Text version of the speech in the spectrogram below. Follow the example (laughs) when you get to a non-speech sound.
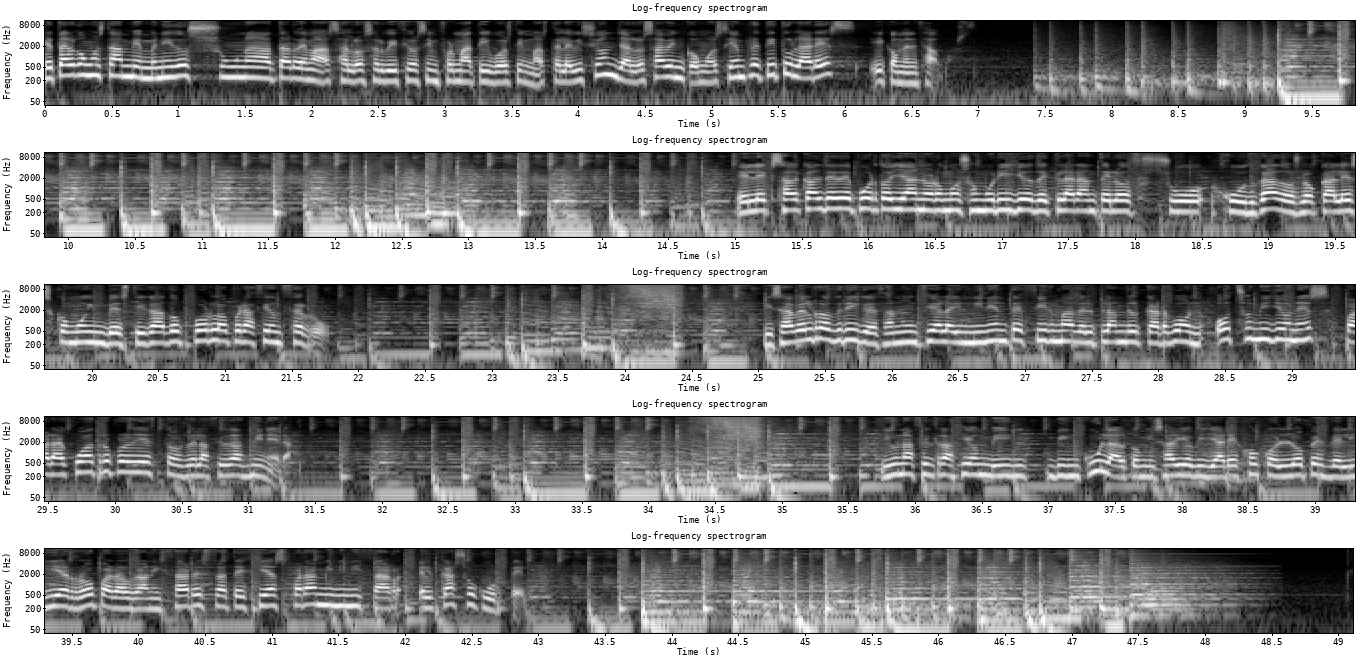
¿Qué tal? ¿Cómo están? Bienvenidos una tarde más a los servicios informativos de Más Televisión. Ya lo saben, como siempre, titulares y comenzamos. El exalcalde de Puerto Llano, Hermoso Murillo, declara ante los juzgados locales como investigado por la Operación Cerrú. Isabel Rodríguez anuncia la inminente firma del Plan del Carbón, 8 millones para cuatro proyectos de la ciudad minera. Y una filtración vincula al comisario Villarejo con López del Hierro para organizar estrategias para minimizar el caso Gürtel.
